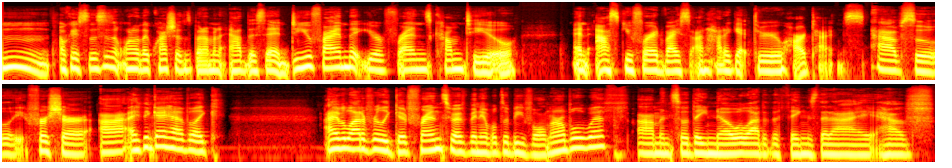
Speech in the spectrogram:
Mm, okay, so this isn't one of the questions, but I'm going to add this in. Do you find that your friends come to you and ask you for advice on how to get through hard times? Absolutely, for sure. Uh, I think I have like I have a lot of really good friends who I've been able to be vulnerable with. Um, and so they know a lot of the things that I have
